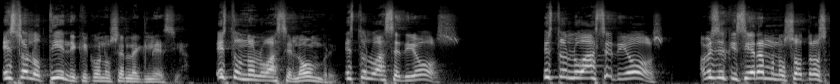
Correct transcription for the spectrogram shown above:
eso lo tiene que conocer la iglesia. Esto no lo hace el hombre, esto lo hace Dios. Esto lo hace Dios. A veces quisiéramos nosotros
